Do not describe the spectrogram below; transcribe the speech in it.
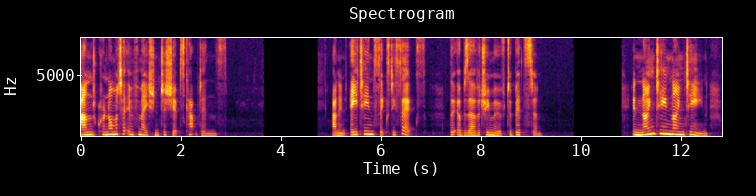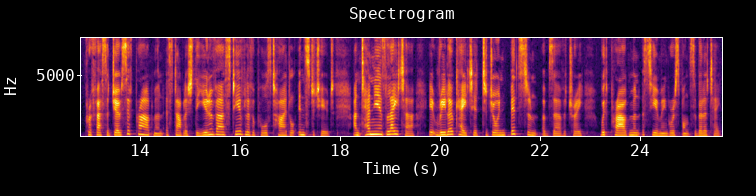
and chronometer information to ships' captains. And in 1866, the observatory moved to Bidston. In 1919, Professor Joseph Proudman established the University of Liverpool's Tidal Institute, and 10 years later it relocated to join Bidston Observatory, with Proudman assuming responsibility.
